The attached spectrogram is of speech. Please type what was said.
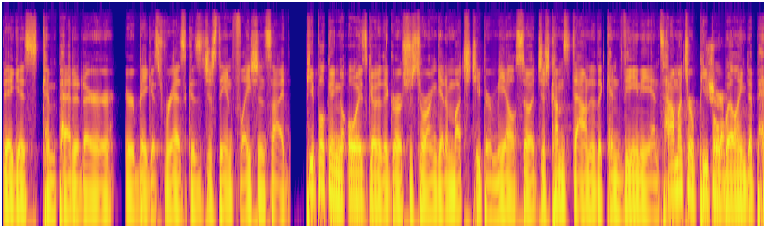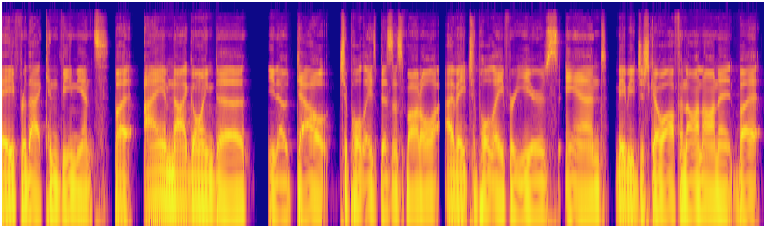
biggest competitor or biggest risk is just the inflation side. People can always go to the grocery store and get a much cheaper meal. So it just comes down to the convenience. How much are people Sure. willing to pay for that convenience? But I am not going to, you know, doubt Chipotle's business model. I've ate Chipotle for years and maybe just go off and on on it. But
